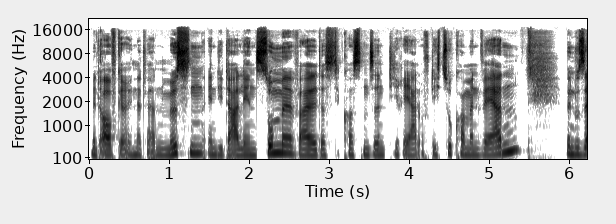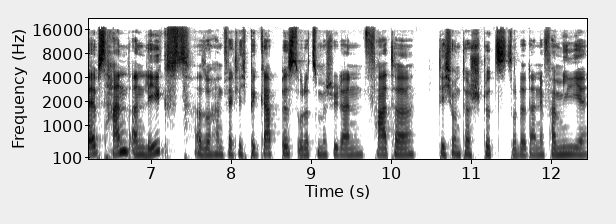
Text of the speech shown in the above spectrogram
mit aufgerechnet werden müssen in die Darlehenssumme, weil das die Kosten sind, die real auf dich zukommen werden. Wenn du selbst Hand anlegst, also handwerklich begabt bist oder zum Beispiel dein Vater dich unterstützt oder deine Familie,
